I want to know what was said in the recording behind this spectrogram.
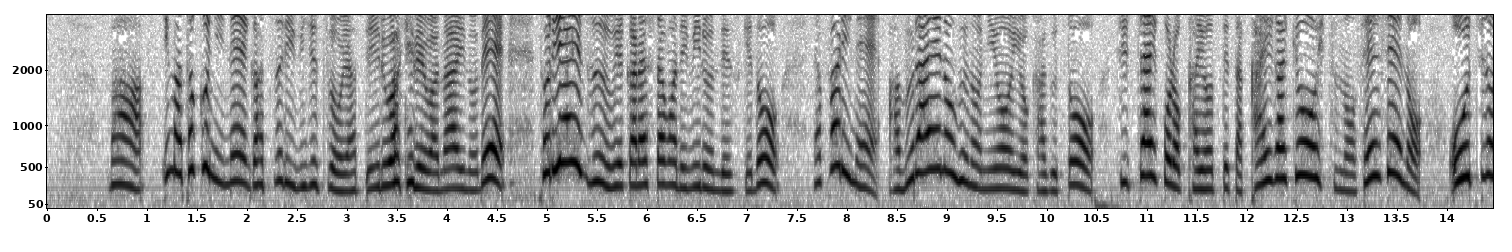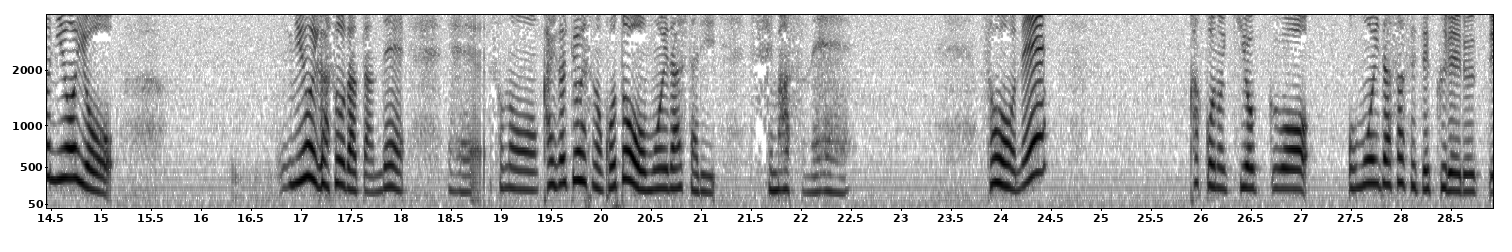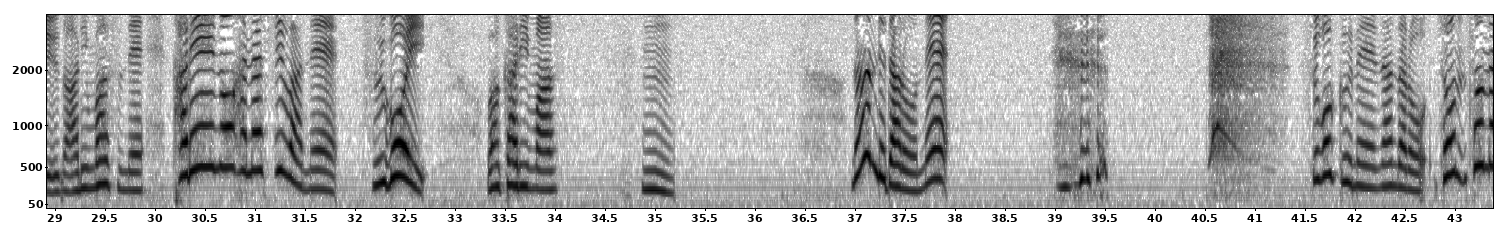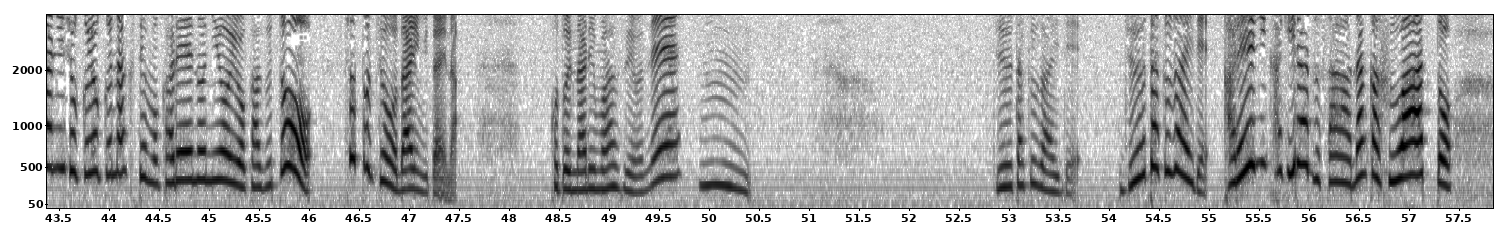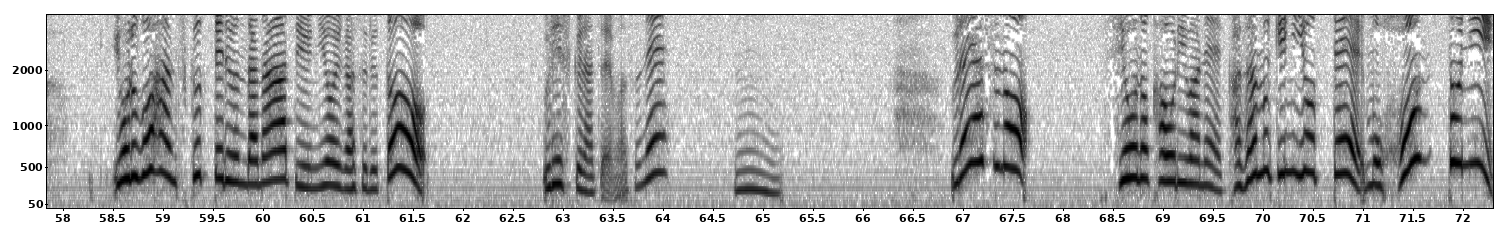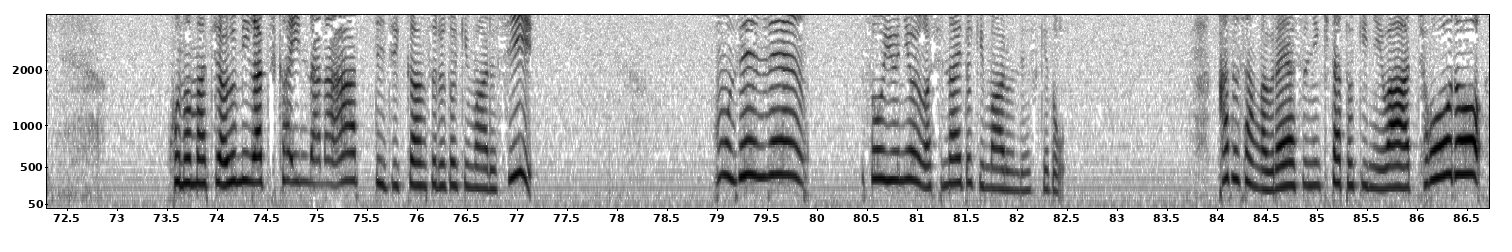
まあ、今特にね、がっつり美術をやっているわけではないので、とりあえず上から下まで見るんですけど、やっぱりね、油絵の具の匂いを嗅ぐと、ちっちゃい頃通ってた絵画教室の先生のお家の匂いを、匂いがそうだったんで、えー、その絵画教室のことを思い出したりしますね。そうね。過去の記憶を思い出させてくれるっていうのありますね。カレーの話はね、すごいわかります。うん。なんでだろうね。すごくね、なんだろうそ、そんなに食欲なくてもカレーの匂いを嗅ぐと、ちょっとちょうだいみたいなことになりますよね。うん。住宅街で、住宅街で、カレーに限らずさ、なんかふわーっと、夜ご飯作ってるんだなーっていう匂いがすると、嬉しくなっちゃいますね。うん。浦安の潮の香りはね、風向きによって、もう本当に、この街は海が近いんだなーって実感する時もあるし、もう全然、そういう匂いがしない時もあるんですけど、カズさんが浦安に来た時には、ちょうど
